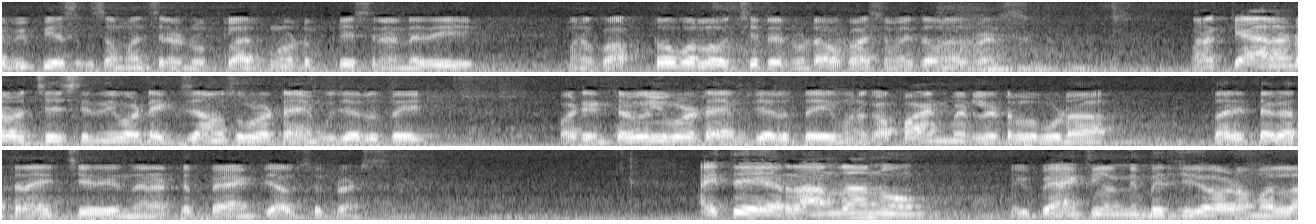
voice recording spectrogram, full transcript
ఐబీపీఎస్కి సంబంధించినటువంటి క్లర్క్ నోటిఫికేషన్ అనేది మనకు అక్టోబర్లో వచ్చేటటువంటి అవకాశం అయితే ఉన్నది ఫ్రెండ్స్ మన క్యాలెండర్ వచ్చేసింది వాటి ఎగ్జామ్స్ కూడా టైంకి జరుగుతాయి వాటి ఇంటర్వ్యూలు కూడా టైంకి జరుగుతాయి మనకు అపాయింట్మెంట్ లెటర్లు కూడా త్వరితగతన ఇచ్చేది ఏంటంటే బ్యాంక్ జాబ్స్ ఫ్రెండ్స్ అయితే రాను రాను ఈ బ్యాంకులన్నీ మెర్జీ కావడం వల్ల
